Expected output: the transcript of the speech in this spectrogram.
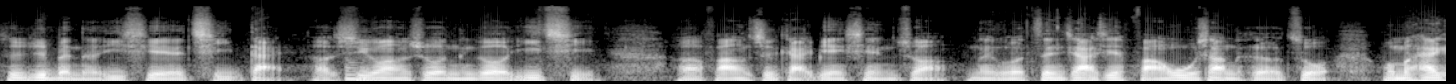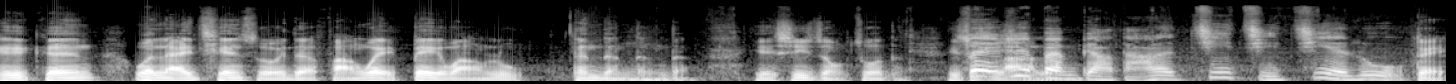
是日本的一些期待，呃，希望说能够一起，呃，防止改变现状，能够增加一些防务上的合作。我们还可以跟汶莱签所谓的防卫备忘录等等等等，也是一种做的一种。所以日本表达了积极介入对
